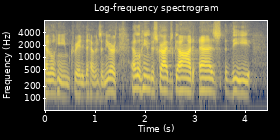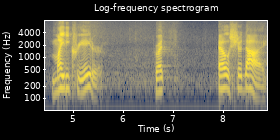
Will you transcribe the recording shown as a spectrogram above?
Elohim, created the heavens and the earth. Elohim describes God as the mighty creator right? El Shaddai.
